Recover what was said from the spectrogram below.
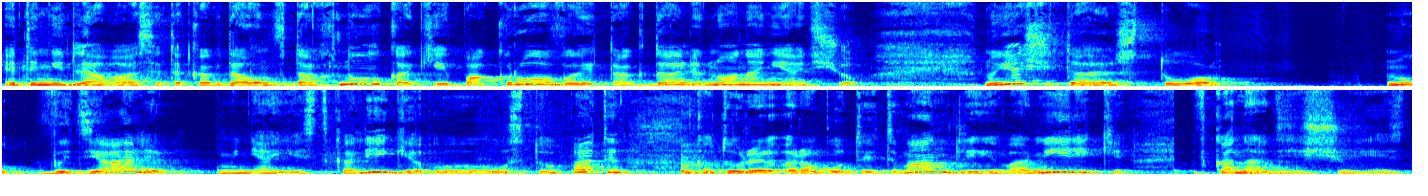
это не для вас, это когда он вдохнул, какие покровы и так далее, но она ни о чем. Но я считаю, что ну, в идеале, у меня есть коллеги, э, остеопаты, которые работают в Англии, в Америке, в Канаде еще есть.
